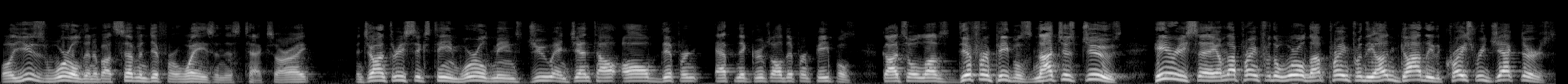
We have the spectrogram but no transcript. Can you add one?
Well, he uses world in about seven different ways in this text, all right? In John 3:16, world means Jew and Gentile, all different ethnic groups, all different peoples. God so loves different peoples, not just Jews. Here he's saying, I'm not praying for the world, I'm praying for the ungodly, the Christ rejectors.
